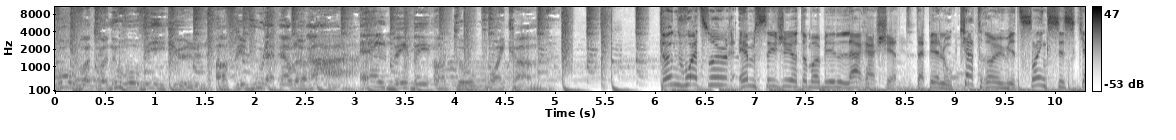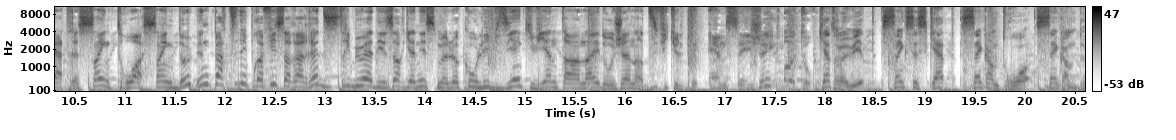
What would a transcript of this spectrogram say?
Pour votre nouveau véhicule, offrez-vous la perle rare. lbbauto.com. Une voiture, MCG Automobile la rachète. T'appelles au 418 564 5352. Une partie des profits sera redistribuée à des organismes locaux lévisiens qui viennent en aide aux jeunes en difficulté. MCG Auto. 418 564 53 52.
